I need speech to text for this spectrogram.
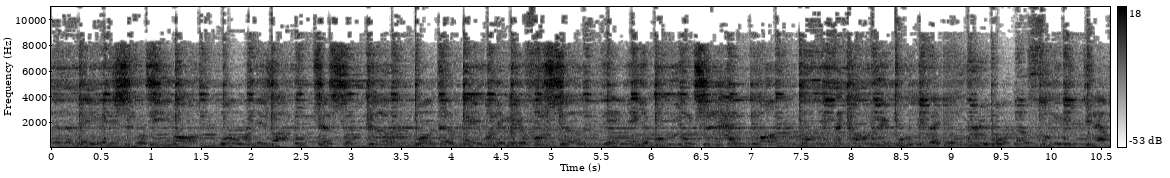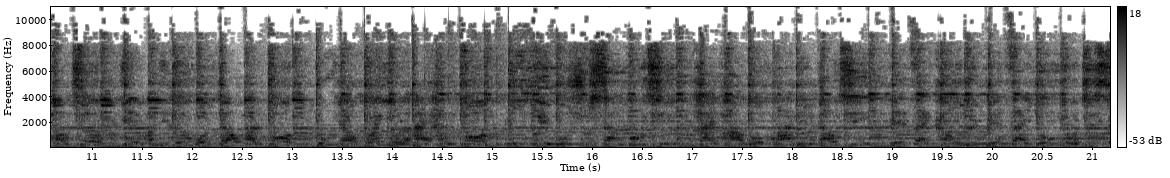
亮的妹妹，你是否寂寞？我为你 rap 这首歌，很多，不必再考虑，不必再犹豫，我要送你一辆跑车，夜晚你和我咬耳朵，不要怀疑我的爱很多，你对我说伤不起，害怕我把你抛弃，别再考虑，别再犹豫，我只想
